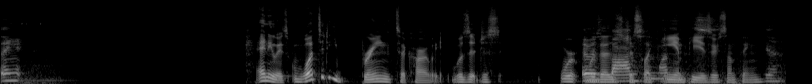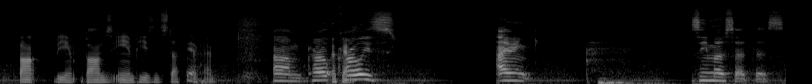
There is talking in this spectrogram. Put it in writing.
Dang it. Anyways, what did he bring to Karli? Was it just were, It were was those just like EMPs or something? Yeah. Bom- bombs, EMPs, and stuff. Yeah. Okay. Um, Carl- Okay. Karli's. I mean, Zemo said this.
